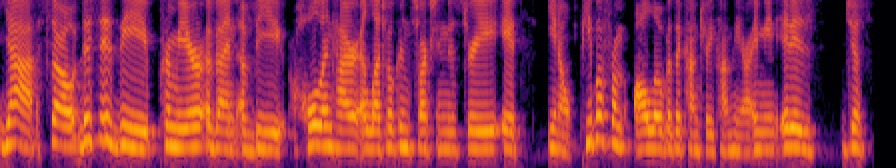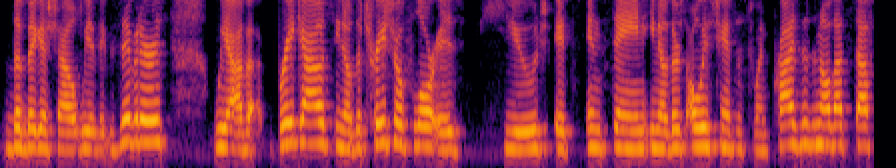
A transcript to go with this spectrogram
yeah, so this is the premier event of the whole entire electrical construction industry. It's, you know, people from all over the country come here. I mean, it is just the biggest show. We have exhibitors, we have breakouts, you know, the trade show floor is huge. It's insane. You know, there's always chances to win prizes and all that stuff.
